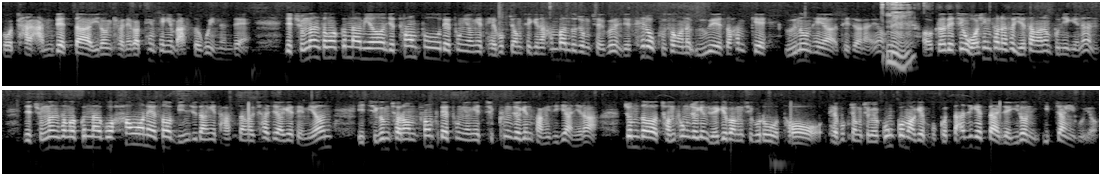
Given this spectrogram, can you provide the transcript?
뭐 잘 안 됐다 이런 견해가 팽팽히 맞서고 있는데 이제 중간 선거 끝나면 이제 트럼프 대통령의 대북 정책이나 한반도 정책을 이제 새로 구성하는 의회에서 함께 의논해야 되잖아요. 네. 어, 그런데 지금 워싱턴에서 예상하는 분위기는 이제 중간 선거 끝나고 하원에서 민주당이 다수당을 차지하게 되면 이 지금처럼 트럼프 대통령의 즉흥적인 방식이 아니라 좀 더 전통적인 외교 방식으로 더 대북 정책을 꼼꼼하게 묻고 따지겠다 이제 이런 입장이고요.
